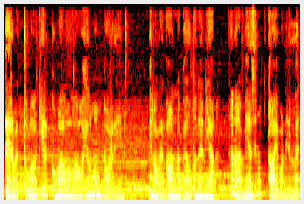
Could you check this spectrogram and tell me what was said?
Tervetuloa Kirkkomaailmalla ohjelman pariin. Minä olen Anna Peltonen ja tänään vien sinut Taivanille,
